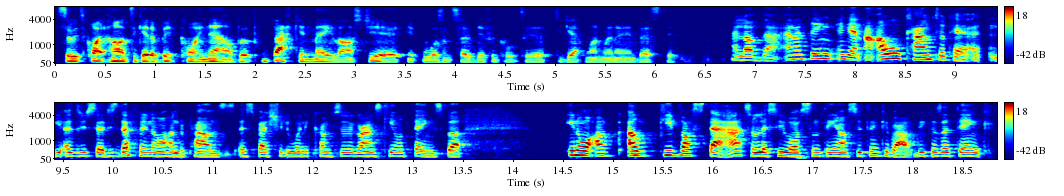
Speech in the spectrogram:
so it's quite hard to get a Bitcoin now. But back in May last year, it wasn't so difficult to, to get one when I invested. I love that. And I think, again, I will count, okay, as you said, it's definitely not 100 pounds, especially when it comes to the grand scheme of things. But, you know, I'll, I'll give us that unless you have something else to think about, because I think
